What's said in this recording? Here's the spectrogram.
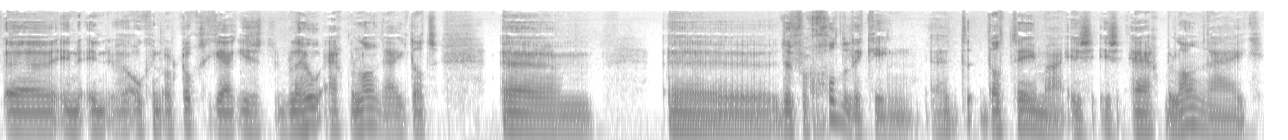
uh, in, in, ook in de orthodoxe kerk is het heel erg belangrijk... dat uh, de vergoddelijking, dat thema is, is erg belangrijk.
